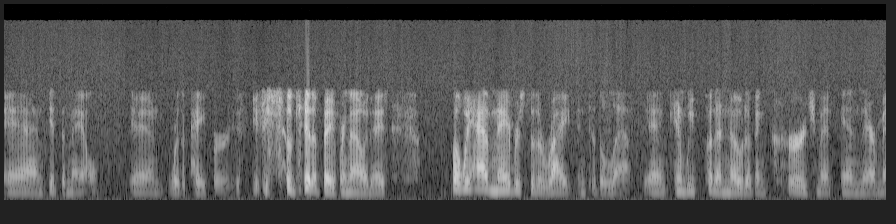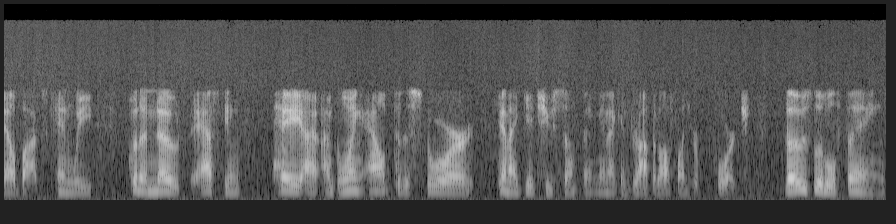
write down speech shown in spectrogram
and get the mail and or the paper if, if you still get a paper nowadays. But we have neighbors to the right and to the left, and can we put a note of encouragement in their mailbox? Can we put a note asking, "Hey, I, I'm going out to the store. Can I get you something?" And I can drop it off on your porch. Those little things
